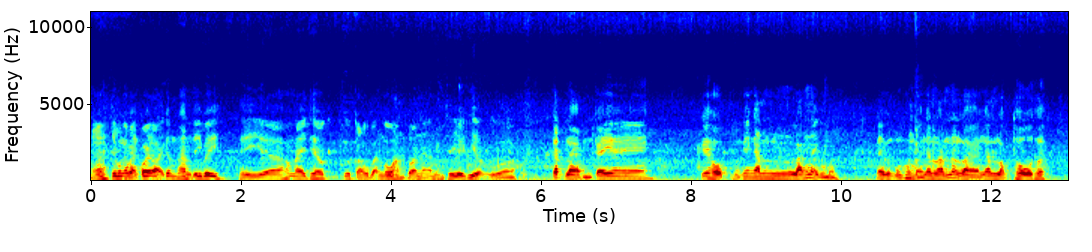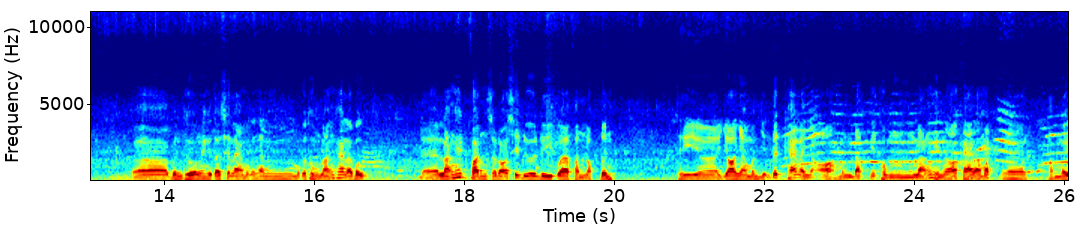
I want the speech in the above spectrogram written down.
À, chào mừng các bạn quay lại kênh Thành TV thì à, hôm nay theo yêu cầu bạn Ngô Hoàng Tuấn á, mình sẽ giới thiệu à, cách làm cái cái hộp cái ngăn lắng này của mình. Này cũng không phải ngăn lắng nó là ngăn lọc thô thôi. À, bình thường thì người ta sẽ làm một cái ngăn một cái thùng lắng khá là bự để lắng hết phân sau đó sẽ đưa đi qua phần lọc tinh. Thì à, do nhà mình diện tích khá là nhỏ mình đặt cái thùng lắng thì nó khá là mất à, thẩm mỹ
